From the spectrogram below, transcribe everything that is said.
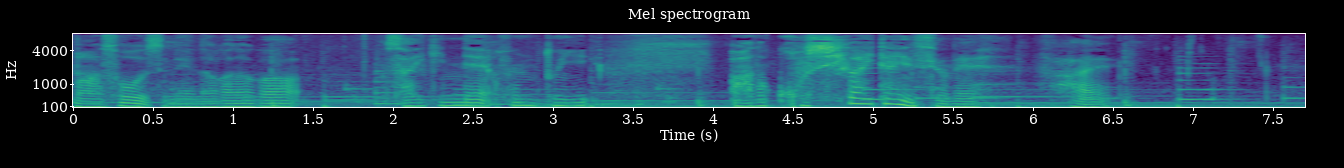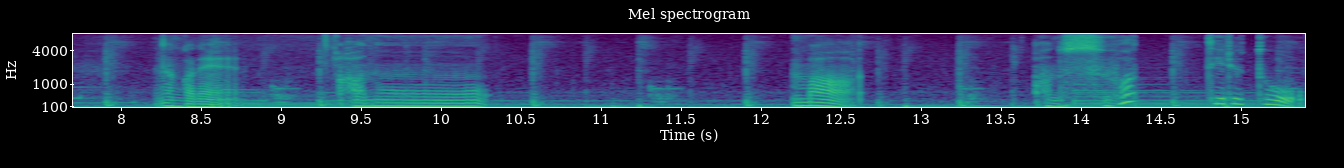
まあそうですね。なかなか最近ね本当にあの腰が痛いんですよね。はい。なんかねあのー、まああの座ってると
